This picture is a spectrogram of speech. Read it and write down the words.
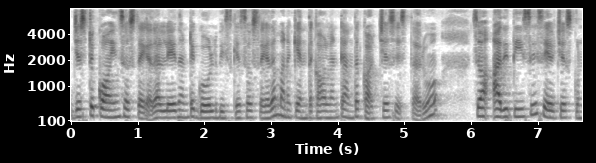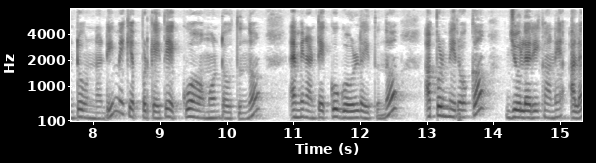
జస్ట్ కాయిన్స్ వస్తాయి కదా లేదంటే గోల్డ్ బిస్కెట్స్ వస్తాయి కదా మనకి ఎంత కావాలంటే అంత కట్ చేసి ఇస్తారు. సో అది తీసి సేవ్ చేసుకుంటూ ఉండండి. మీకు ఎప్పటికైతే ఎక్కువ అమౌంట్ అవుతుందో ఐ మీన్ అంటే ఎక్కువ గోల్డ్ అవుతుందో అప్పుడు మీరు ఒక జ్యువెలరీ కానీ అలా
